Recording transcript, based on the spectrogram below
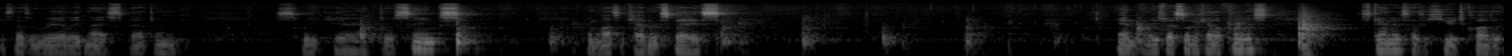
This has a really nice bathroom suite here. Dual sinks and lots of cabinet space. And at least by Southern California standards, has a huge closet.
